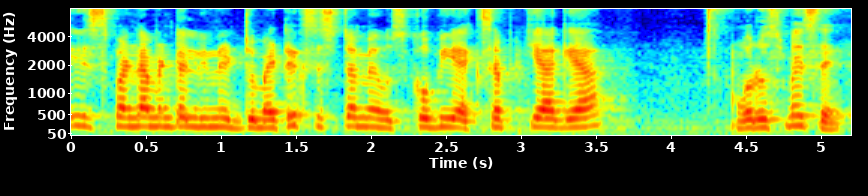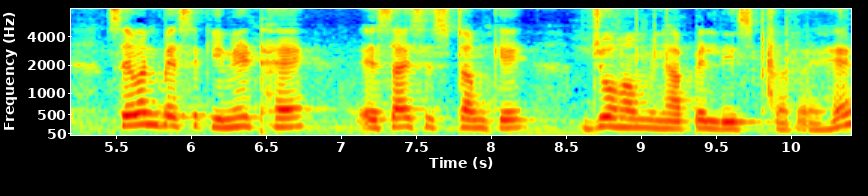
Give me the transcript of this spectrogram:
इस फंडामेंटल यूनिट जो मैट्रिक सिस्टम है, उसको भी एक्सेप्ट किया गया। और उसमें से सेवन बेसिक यूनिट है एसआई सिस्टम के, जो हम यहाँ पे लिस्ट कर रहे हैं।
